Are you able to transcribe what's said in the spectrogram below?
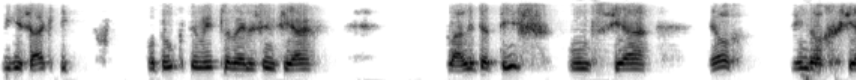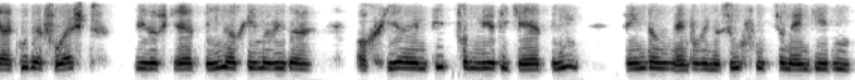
wie gesagt, die Produkte mittlerweile sind sehr qualitativ und sehr, ja, sind auch sehr gut erforscht, wie das Kreatin auch immer wieder, auch hier ein Tipp von mir, die Kreatin-Sendung einfach in der Suchfunktion eingeben,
